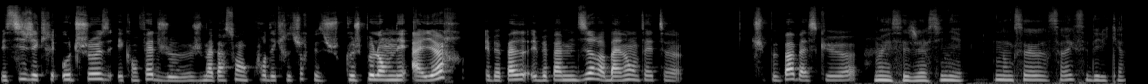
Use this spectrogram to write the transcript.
mais si j'écris autre chose et qu'en fait, je, je m'aperçois en cours d'écriture que, que je peux l'emmener ailleurs, et ben pas, et ben pas me dire, bah non, en fait, euh, tu peux pas parce que. Oui, c'est déjà signé. Donc c'est vrai que c'est délicat.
